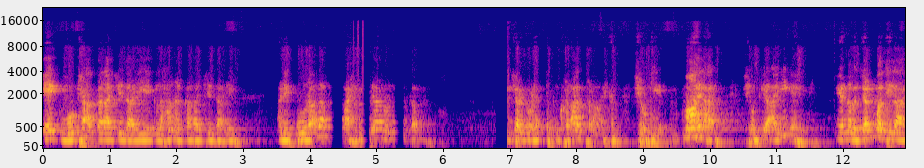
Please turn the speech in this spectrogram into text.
एक मोठ्या आकाराची जाळी एक लहान आकाराची जाळी. आणि पुराला पाहिल्यानंतर तिच्या डोळ्यातून खडा खडा शेवटी माय आहे. शेवटी आई आहे. यानं जन्म दिला.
